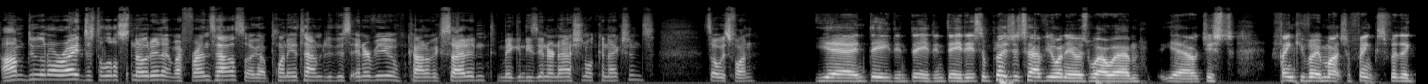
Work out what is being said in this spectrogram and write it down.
I'm doing all right. Just a little snowed in at my friend's house, so I got plenty of time to do this interview. Kind of excited, making these international connections. It's always fun. Yeah, indeed, indeed, indeed. It's a pleasure to have you on here as well. Um, yeah, just thank you very much. Thanks for the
